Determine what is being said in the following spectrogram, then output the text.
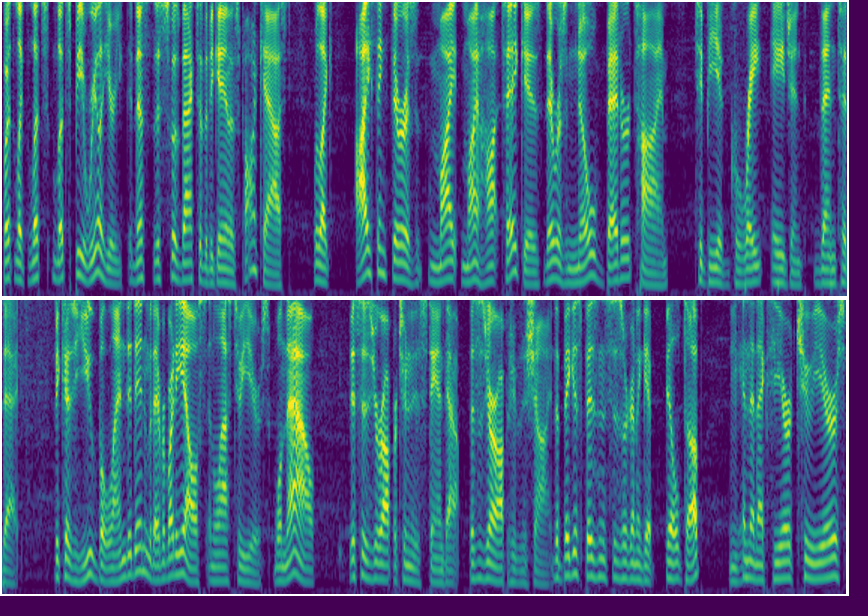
But like, let's let's be real here. And This this goes back to the beginning of this podcast. We're like, I think there is my my hot take is there is no better time to be a great agent than today, because you blended in with everybody else in the last two years. Well, now this is your opportunity to stand out. This is your opportunity to shine. the biggest businesses are going to get built up Mm-hmm. in the next year, two years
